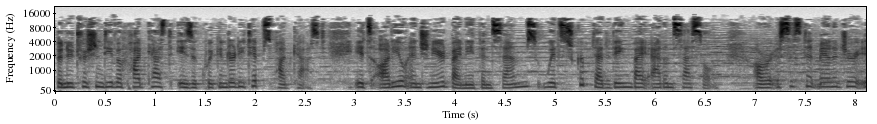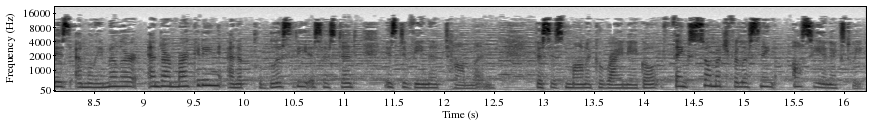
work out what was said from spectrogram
The Nutrition Diva podcast is a quick and dirty tips podcast. It's audio engineered by Nathan Semes with script editing by Adam Cecil. Our assistant manager is Emily Miller and our marketing and a publicity assistant is Davina Tomlin. This is Monica Reinagel. Thanks so much for listening. I'll see you next week.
